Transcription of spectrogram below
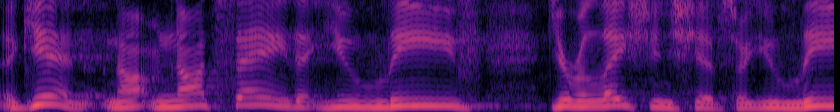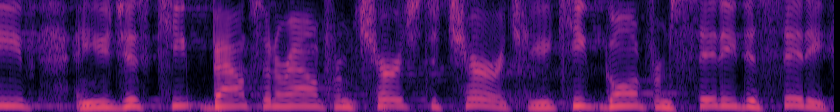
again, not, I'm not saying that you leave your relationships or you leave and you just keep bouncing around from church to church or you keep going from city to city.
